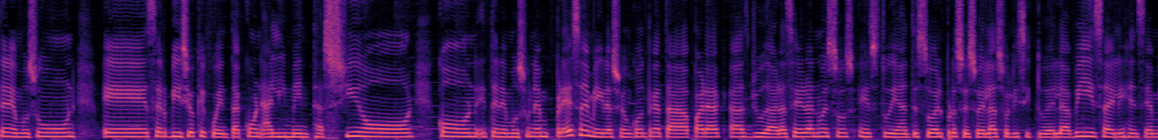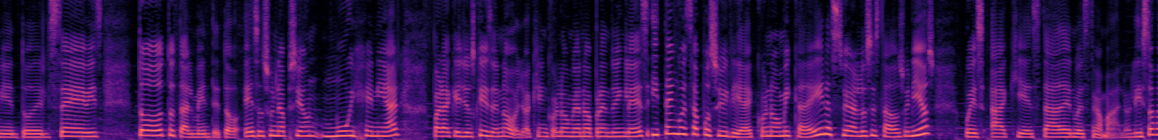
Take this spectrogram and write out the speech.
tenemos un eh, servicio que cuenta con alimentación, con, tenemos una empresa de migración contratada para ayudar a hacer a nuestros estudiantes todo el proceso proceso de la solicitud de la visa, el licenciamiento del SEVIS, todo, totalmente todo. Esa es una opción muy genial para aquellos que dicen, no, yo aquí en Colombia no aprendo inglés y tengo esa posibilidad económica de ir a estudiar a los Estados Unidos, pues aquí está de nuestra mano, ¿listo?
